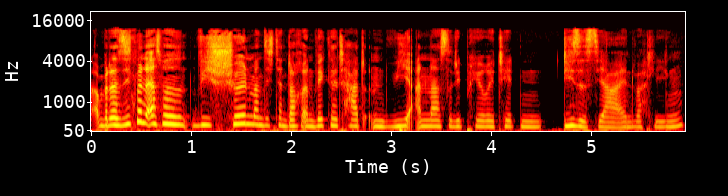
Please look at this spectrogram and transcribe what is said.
aber da sieht man erstmal, wie schön man sich dann doch entwickelt hat und wie anders so die Prioritäten dieses Jahr einfach liegen.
